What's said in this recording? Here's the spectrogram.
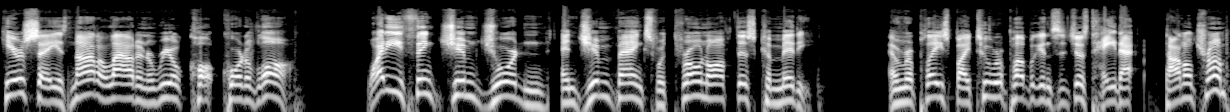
hearsay is not allowed in a real court of law. Why do you think Jim Jordan and Jim Banks were thrown off this committee and replaced by two Republicans that just hate Donald Trump.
